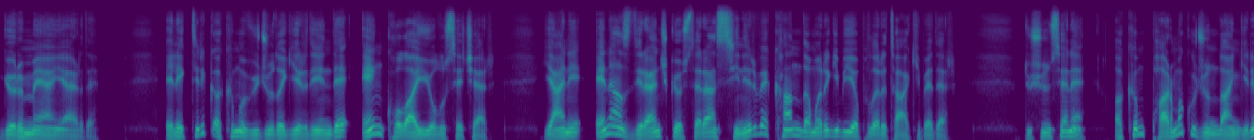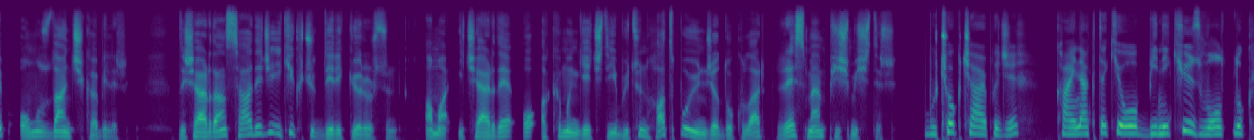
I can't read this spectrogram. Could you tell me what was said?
görünmeyen yerde. Elektrik akımı vücuda girdiğinde en kolay yolu seçer. Yani en az direnç gösteren sinir ve kan damarı gibi yapıları takip eder. Düşünsene, akım parmak ucundan girip omuzdan çıkabilir. Dışarıdan sadece iki küçük delik görürsün. Ama içeride o akımın geçtiği bütün hat boyunca dokular resmen pişmiştir. Bu çok çarpıcı. Kaynaktaki o 1200 voltluk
